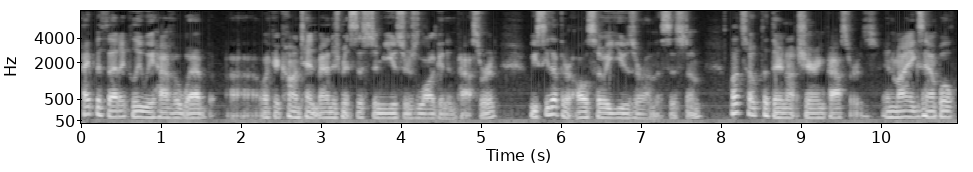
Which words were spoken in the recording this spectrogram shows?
hypothetically, we have a web, uh, like a content management system user's login and password. We see that they're also a user on the system. Let's hope that they're not sharing passwords. In my example,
